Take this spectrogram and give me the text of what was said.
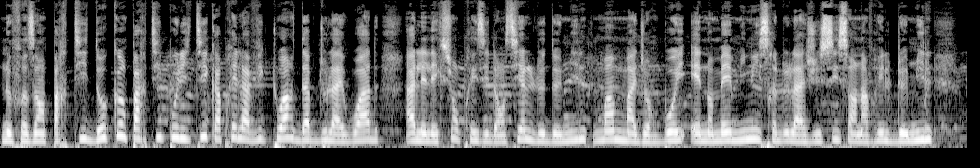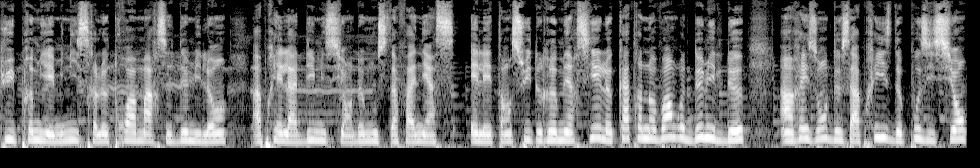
ne faisant partie d'aucun parti politique après la victoire d'Abdoulaye Wade à l'élection présidentielle de 2000, Mam Major Boy est nommé ministre de la Justice en avril 2000, puis Premier ministre le 3 mars 2001 après la démission de Mustafa Nias. Elle est ensuite remerciée le 4 novembre 2002 en raison de sa prise de position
